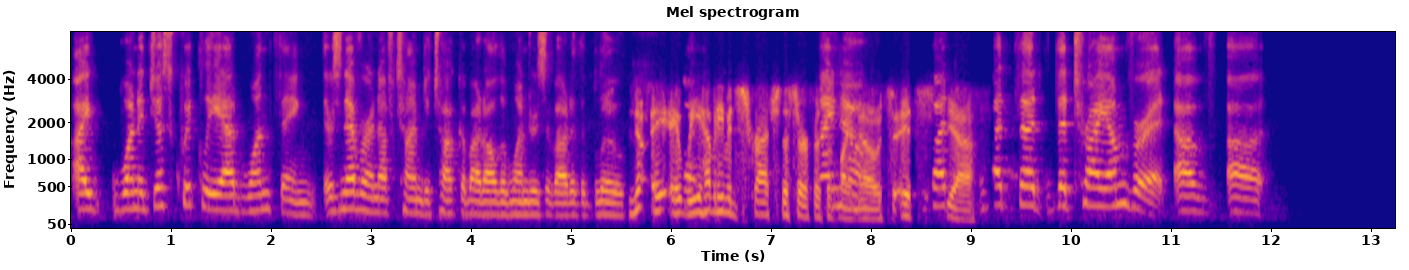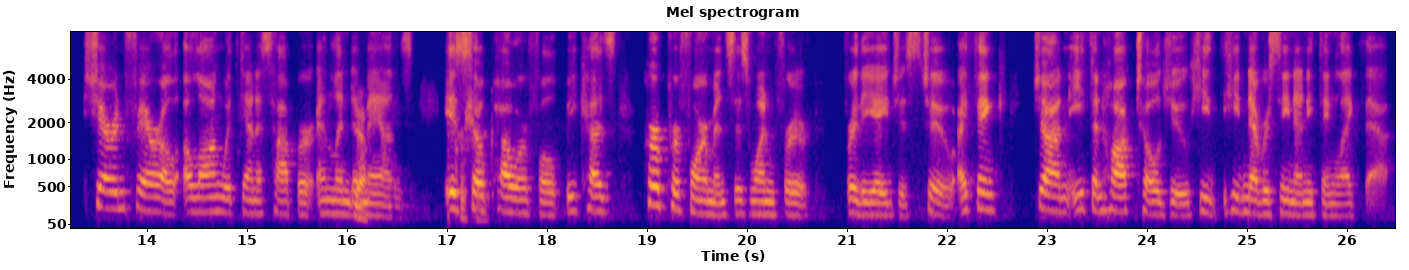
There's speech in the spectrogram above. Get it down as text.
I want to just quickly add one thing. There's never enough time to talk about all the wonders of Out of the Blue. No, it, it, but, we haven't even scratched the surface I of my notes. It's but, yeah. But the the triumvirate of uh, Sharon Farrell, along with Dennis Hopper and Linda yeah, Manz, is so sure. powerful because her performance is one for for the ages too. I think John Ethan Hawke told you he he'd never seen anything like that.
